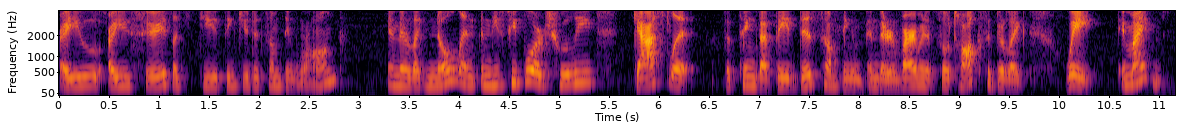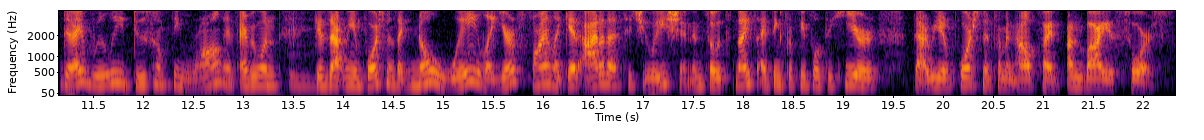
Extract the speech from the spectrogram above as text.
are you are you serious? Like, do you think you did something wrong? And they're like, no. And, and these people are truly gaslit to think that they did something in their environment. It's so toxic. They're like, wait, am I did I really do something wrong? And everyone mm. gives that reinforcement. It's like, no way, like you're fine, like get out of that situation. And so it's nice, I think, for people to hear that reinforcement from an outside unbiased source.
